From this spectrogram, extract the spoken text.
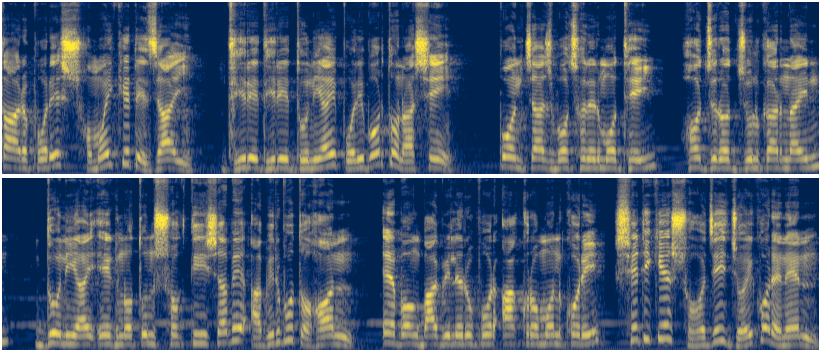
তারপরে সময় কেটে যায়, ধীরে ধীরে দুনিয়ায় পরিবর্তন আসে। পঞ্চাশ বছরের মধ্যেই হজরত জুলকার নাইন দুনিয়ায় এক নতুন শক্তি হিসাবে আবির্ভূত হন এবং বাবিলের উপর আক্রমণ করে সেটিকে সহজেই জয় করে নেন।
